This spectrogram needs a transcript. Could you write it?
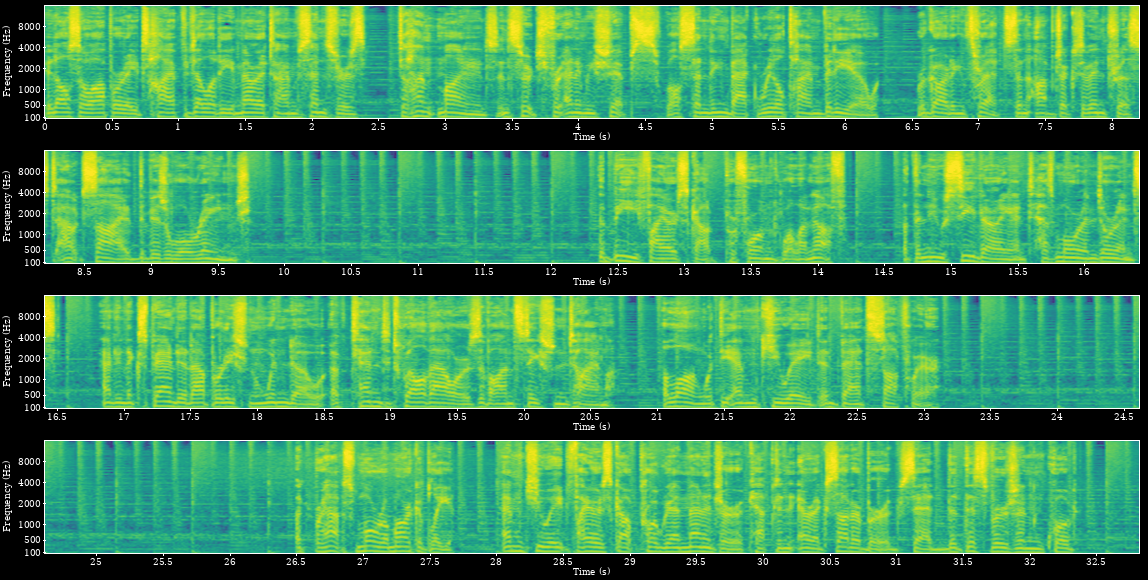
It also operates high-fidelity maritime sensors to hunt mines and search for enemy ships while sending back real-time video regarding threats and objects of interest outside the visual range. The B Fire Scout performed well enough, but the new C variant has more endurance and an expanded operation window of 10 to 12 hours of on-station time, along with the MQ-8 advanced software. But perhaps more remarkably, MQ-8 Fire Scout Program Manager Captain Eric Soderberg said that this version, quote,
